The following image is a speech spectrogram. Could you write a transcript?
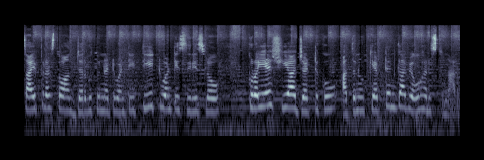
సైప్రస్తో జరుగుతున్నటువంటి టీ ట్వంటీ సిరీస్లో క్రొయేషియా జట్టుకు అతను కెప్టెన్గా వ్యవహరిస్తున్నారు.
